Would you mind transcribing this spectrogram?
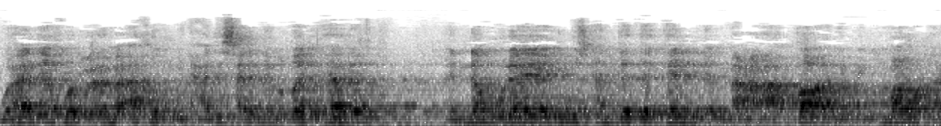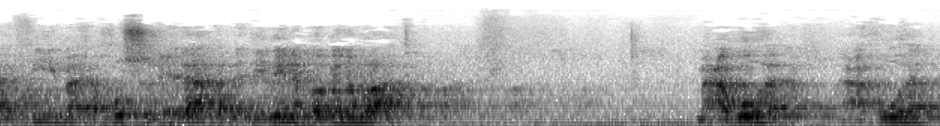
وهذا يقول العلماء أخذوا من حديث علي بن أبي طالب هذا أنه لا يجوز أن تتكلم مع أقارب المرأة فيما يخص العلاقة التي بينك وبين امرأتك. مع أبوها مع أخوها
